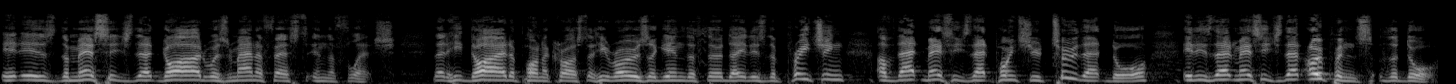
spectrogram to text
It is the message that God was manifest in the flesh, that He died upon a cross, that He rose again the third day. It is the preaching of that message that points you to that door. It is that message that opens the door.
